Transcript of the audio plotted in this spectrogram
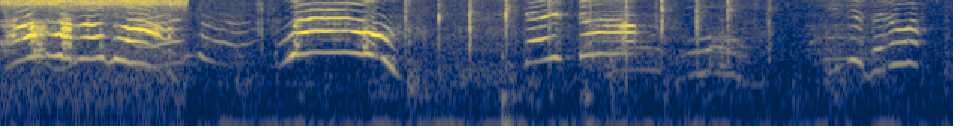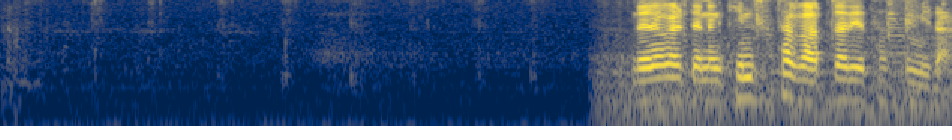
아, 하나봐! 와우! 짤떡! 이제 내려와. 내려갈 때는 김스타가 앞자리에 탔습니다.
